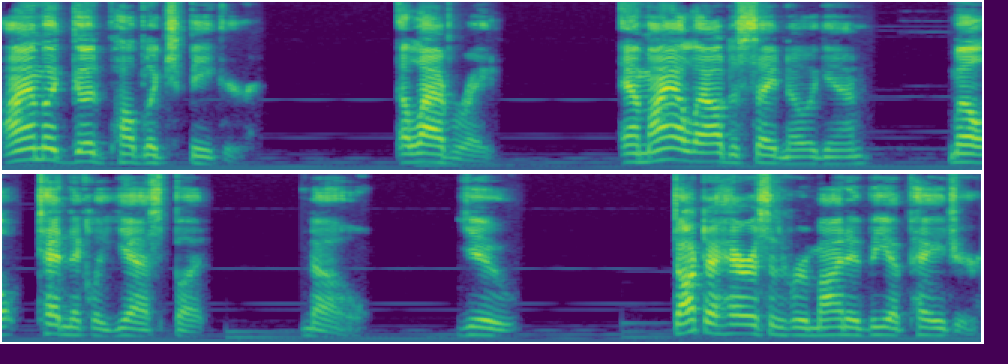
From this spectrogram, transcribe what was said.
I am a good public speaker. Elaborate. Am I allowed to say no again? Well, technically yes, but no. You. Dr. Harrison reminded via pager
